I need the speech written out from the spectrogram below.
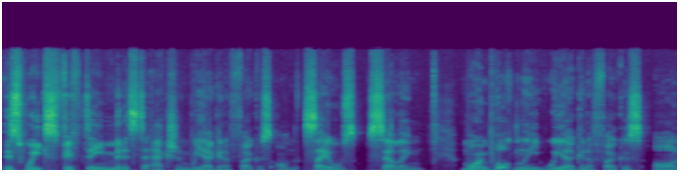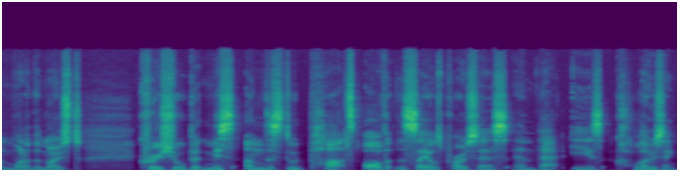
This week's 15 minutes to action, we are going to focus on sales, selling. More importantly, we are going to focus on one of the most crucial but misunderstood parts of the sales process, and that is closing.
